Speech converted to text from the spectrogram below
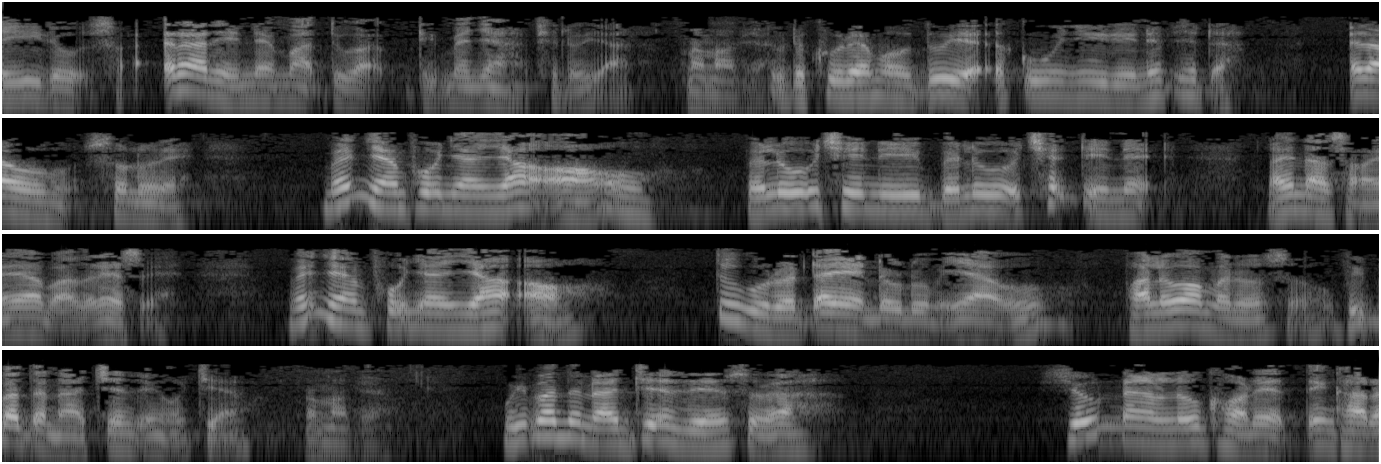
ဓိတို့ဆိုတာအဲ့ဒါတွေနဲ့မှသူကဒီမညာဖြစ်လို့ရတယ်မှန်ပါဗျာသူတစ်ခုတည်းမဟုတ်သူ့ရဲ့အကူအညီတွေနဲ့ဖြစ်တာ အဲ့ဒါကိုဆိုလို့တယ်မဲ့ညံဖုန်ညံရအောင်ဘယ်လိုအခြေအနေဘယ်လိုအချက်တွေနဲ့လိုက်နာဆောင်ရွက်ရပါသလဲဆိုရင်မဲ့ညံဖုန်ညံရအောင်သူ့ကိုတော့တိုက်ရိုက်လုပ်လို့မရဘူးဘာလို့ရမလို့ဆိုဝိပဿနာကျင့်စဉ်ကိုကျင့်မှန်ပါဗျာဝိပဿနာကျင့်စဉ်ဆိုတာယုတ်နံလို့ခေါ်တဲ့သင်္ခါရ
